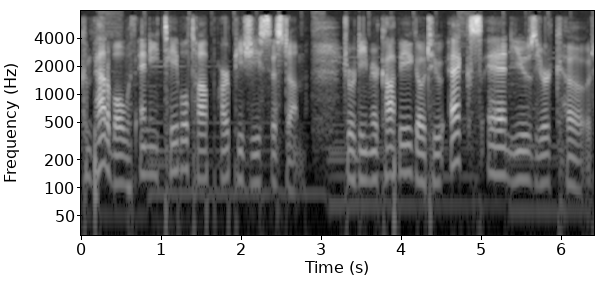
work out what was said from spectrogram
compatible with any tabletop RPG system. To redeem your copy, go to X and use your code.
